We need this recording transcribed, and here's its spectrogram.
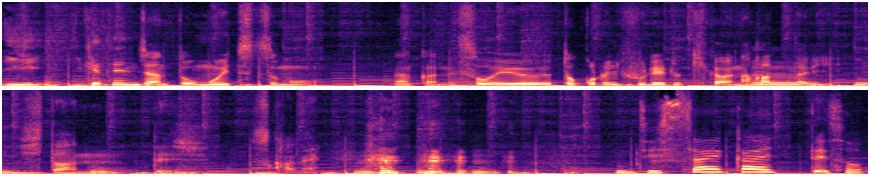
いいいけてんじゃんと思いつつもなんかねそういうところに触れる機会はなかったりしたんですかね。うん実際帰ってそう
